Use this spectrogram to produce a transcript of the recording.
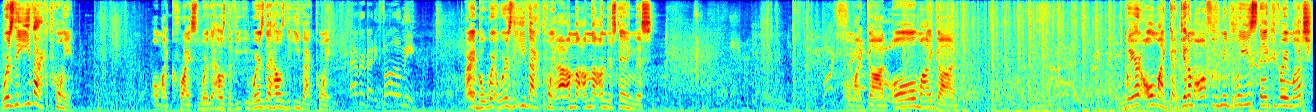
Where's the evac point? Oh my Christ, where the hell's the v where's the hell's the evac point? Everybody, follow me. Alright, but where, where's the evac point? I, I'm not I'm not understanding this. Oh my god. Oh my god. Where? Oh my god. Get him off of me, please. Thank you very much.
